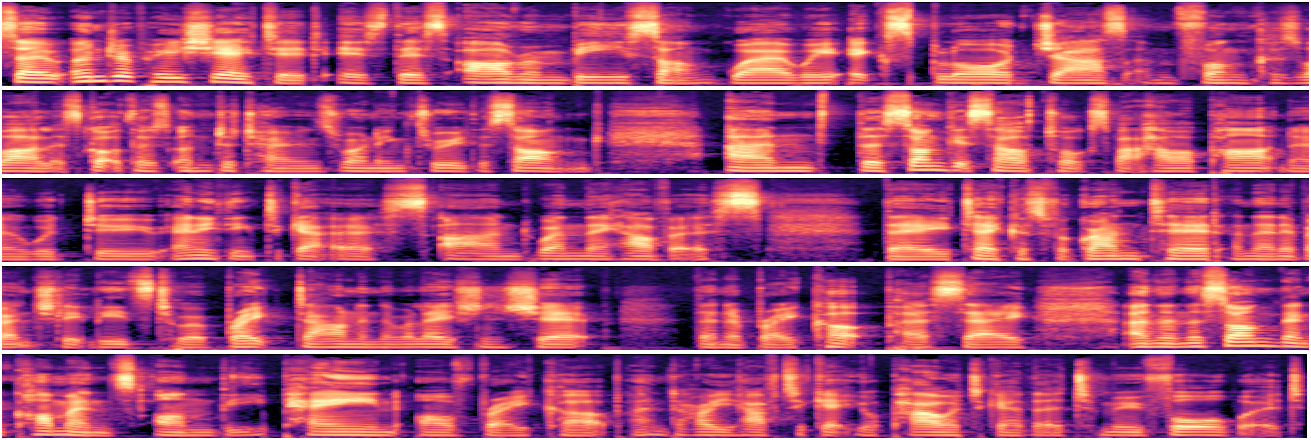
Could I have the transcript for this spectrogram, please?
So underappreciated is this R&B song where we explore jazz and funk as well. It's got those undertones running through the song. And the song itself talks about how a partner would do anything to get us and when they have us, they take us for granted and then eventually it leads to a breakdown in the relationship than a breakup per se. And then the song then comments on the pain of breakup and how you have to get your power together to move forward.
